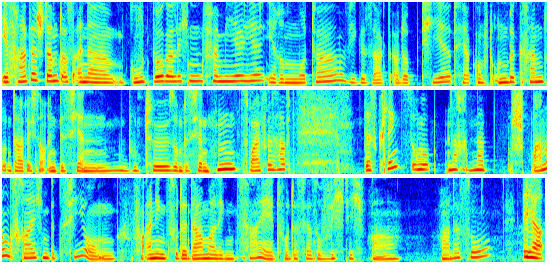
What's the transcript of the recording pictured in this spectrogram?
Ihr Vater stammt aus einer gutbürgerlichen Familie, ihre Mutter, wie gesagt, adoptiert, Herkunft unbekannt und dadurch so ein bisschen douteux, so ein bisschen hm, zweifelhaft. Das klingt so nach einer spannungsreichen Beziehung, vor allen Dingen zu der damaligen Zeit, wo das ja so wichtig war. War das so? Ja,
